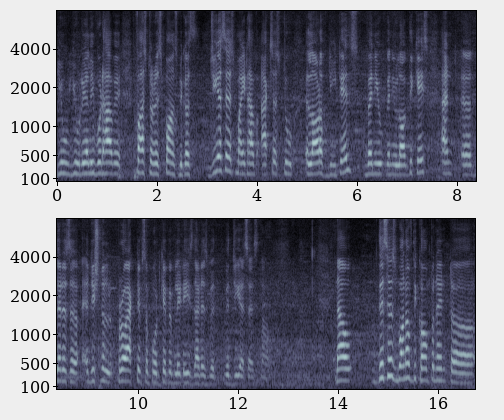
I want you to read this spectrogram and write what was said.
you, you really would have a faster response because GSS might have access to a lot of details when you, when you log the case, and uh, there is a additional proactive support capabilities that is with, with GSS now. Now, this is one of the component uh,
